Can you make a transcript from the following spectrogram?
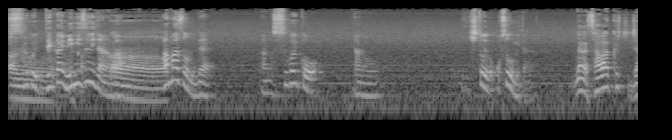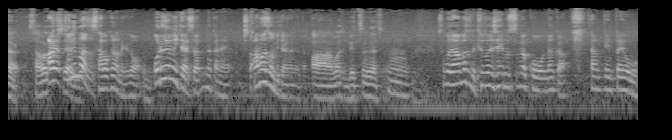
あのーすごいでかいミミズみたいなのがアマゾンであのすごいこうあの人を襲うみたいな。なんか砂漠地じゃあ砂漠あれトレマーズ砂漠なんだけど、ん。俺が見たやつはなんかねちょっとアマゾンみたいな感じだった。ああまた別のやつだ。うん、そこでアマゾンで巨大生物がこうなんか探検隊をも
